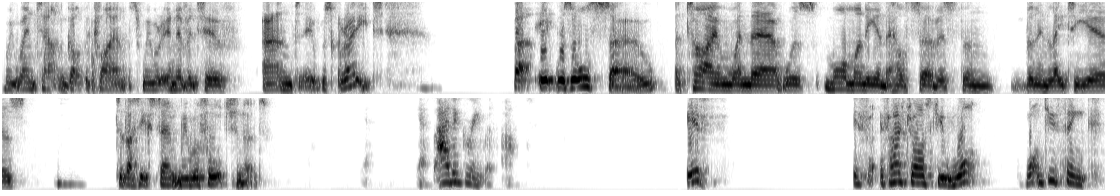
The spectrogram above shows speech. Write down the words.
We went out and got the clients. We were innovative and it was great. But it was also a time when there was more money in the health service than, than in later years mm-hmm. to that extent, we were fortunate. Yes, yes, I'd agree with that. If if if I have to ask you, what what do you think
